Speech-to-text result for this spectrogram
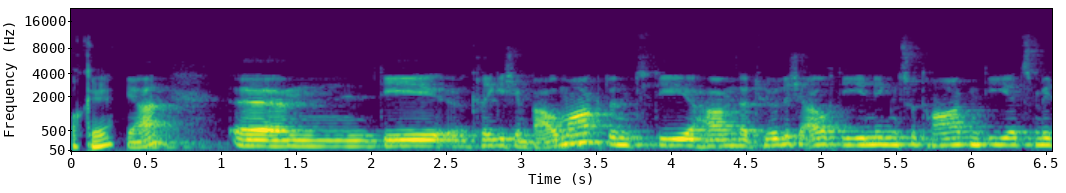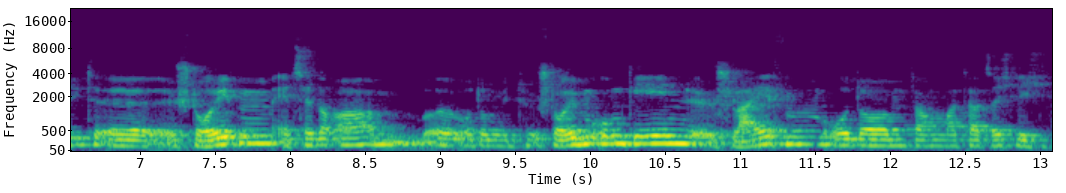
Okay. Ja, ähm, die kriege ich im Baumarkt und die haben natürlich auch diejenigen zu tragen, die jetzt mit äh, Stäuben etc. Äh, oder mit Stäuben umgehen, Schleifen oder sagen wir mal tatsächlich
